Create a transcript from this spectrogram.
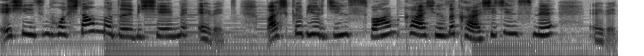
Eşinizin hoşlanmadığı bir şey mi? Evet. Başka bir cins var mı karşınızda? Karşı cins mi? Evet.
